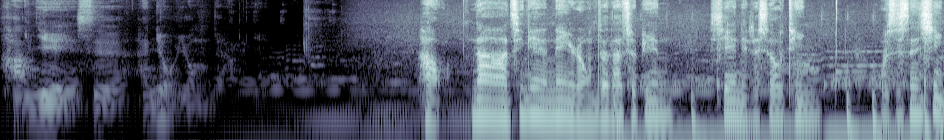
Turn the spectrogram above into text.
行业也是很有用的行业。好，那今天的内容就到这边，谢谢你的收听，我是森信，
